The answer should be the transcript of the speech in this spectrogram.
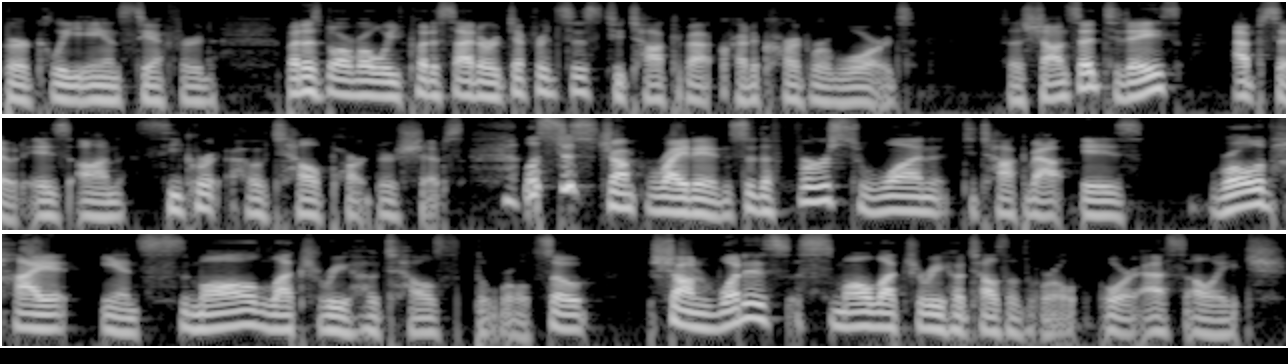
Berkeley and Stanford. But as normal, we've put aside our differences to talk about credit card rewards. So, as Sean said, today's episode is on secret hotel partnerships. Let's just jump right in. So, the first one to talk about is World of Hyatt and small luxury hotels of the world. So, Sean, what is Small Luxury Hotels of the World, or SLH?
